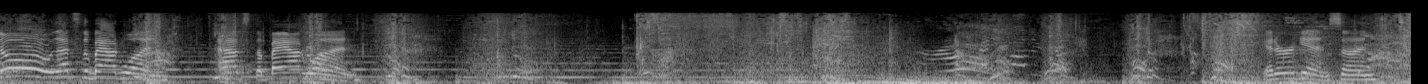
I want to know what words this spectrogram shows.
No, that's the bad one. That's the bad one. Get her again, son.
